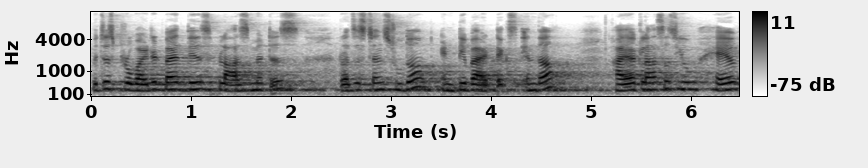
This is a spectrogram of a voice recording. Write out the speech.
which is provided by this plasmid is resistance to the antibiotics. In the higher classes you have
